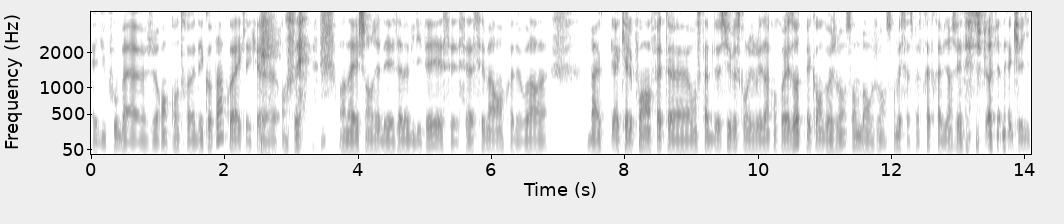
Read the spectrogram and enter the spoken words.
Et du coup, bah, je rencontre des copains quoi, avec lesquels on, on a échangé des amabilités et c'est assez marrant quoi, de voir bah, à quel point en fait euh, on se tape dessus parce qu'on joue les uns contre les autres, mais quand on doit jouer ensemble, bah, on joue ensemble et ça se passe très très bien. J'ai été super bien accueilli.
